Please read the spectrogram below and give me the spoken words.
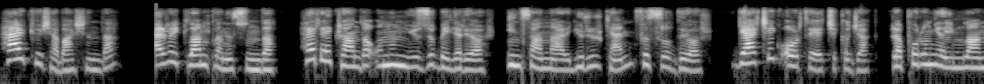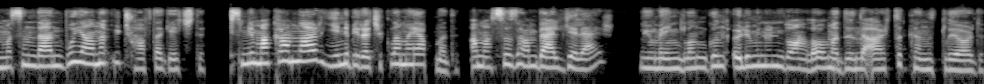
Her köşe başında, her reklam panosunda, her ekranda onun yüzü beliriyor. İnsanlar yürürken fısıldıyor. Gerçek ortaya çıkacak. Raporun yayımlanmasından bu yana 3 hafta geçti. Resmi makamlar yeni bir açıklama yapmadı. Ama sızan belgeler, Yu Menglong'un ölümünün doğal olmadığını artık kanıtlıyordu.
